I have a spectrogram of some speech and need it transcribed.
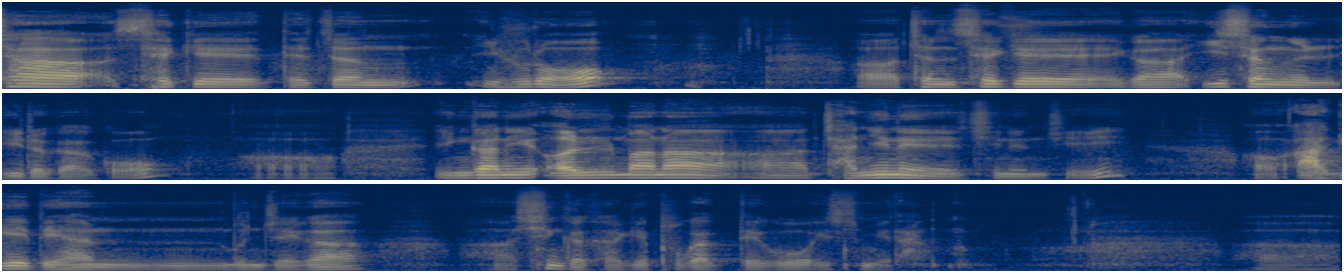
2차 세계 대전 이후로 어, 전 세계가 이성을 잃어가고 어, 인간이 얼마나 아, 잔인해지는지 어, 악에 대한 문제가 아, 심각하게 부각되고 있습니다. 어,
